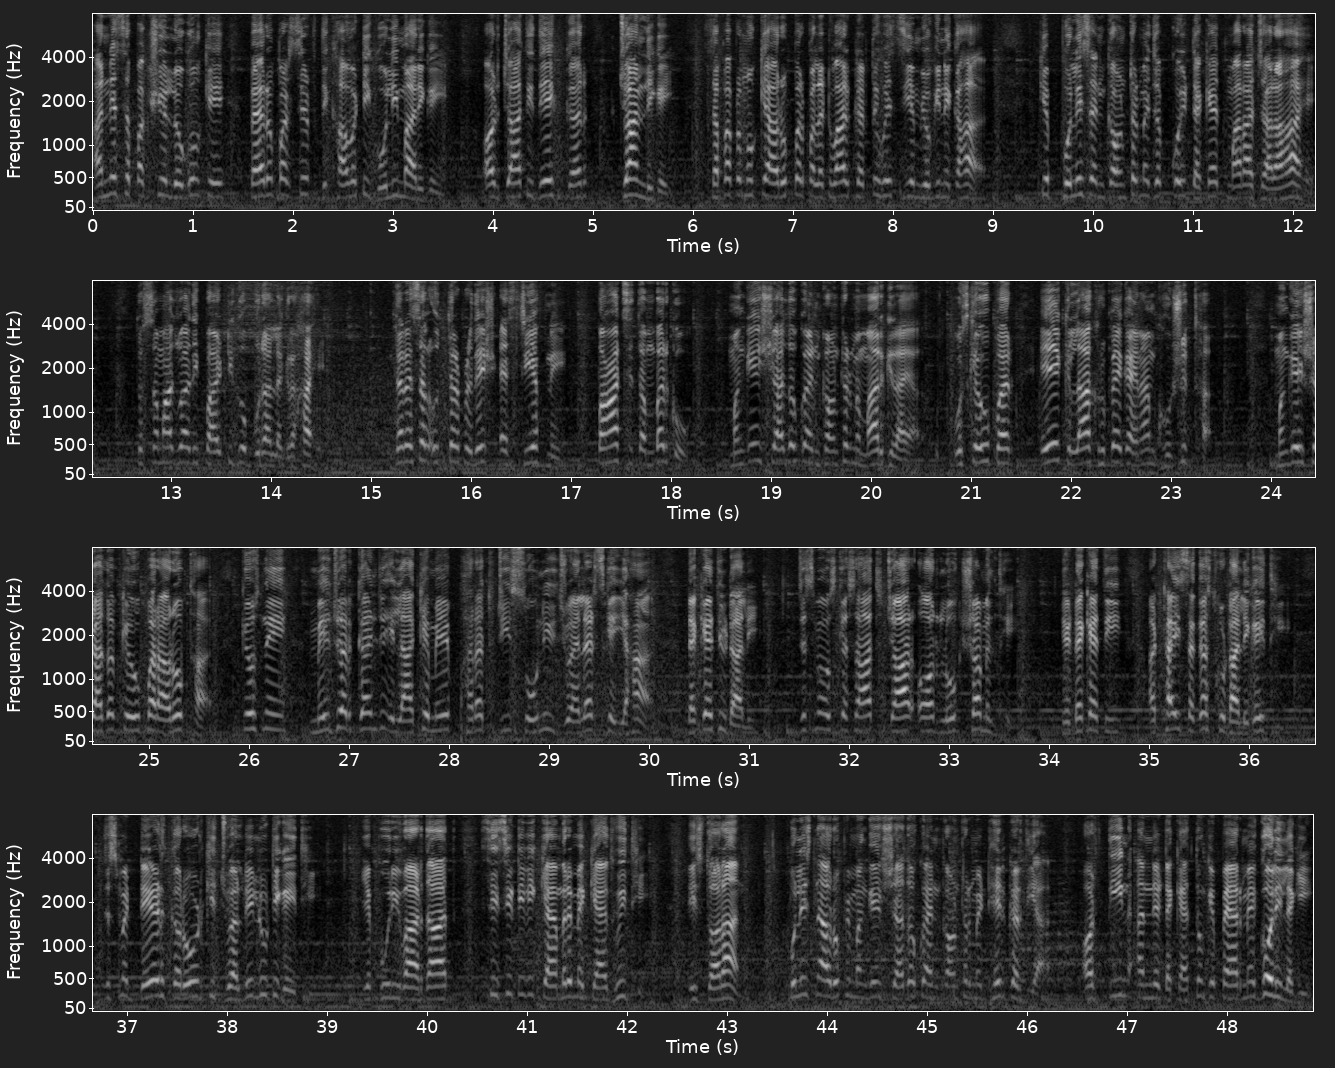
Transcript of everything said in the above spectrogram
अन्य सपक्षीय लोगों के पैरों पर सिर्फ़ दिखावटी गोली मारी गई और जाति देखकर जान ली गई। सपा प्रमुख के आरोप पर पलटवार करते हुए सीएम योगी ने कहा कि पुलिस एनकाउंटर में जब कोई डकैत मारा जा रहा है तो समाजवादी पार्टी को बुरा लग रहा है। दरअसल उत्तर प्रदेश एसटीएफ ने 5 सितंबर को मंगेश यादव को एनकाउंटर में मार गिराया। उसके ऊपर एक लाख रुपए का इनाम घोषित था। मंगेश यादव के ऊपर आरोप था कि उसने मेजरगंज इलाके में भरत जी सोनी ज्वेलर्स के यहाँ डकैती डाली, जिसमें उसके साथ चार और लोग शामिल थे। ये डकैती 28 अगस्त को डाली गई थी, जिसमें डेढ़ करोड़ की ज्वेलरी लूटी गई थी। ये पूरी वारदात सीसीटीवी कैमरे में कैद हुई थी। इस दौरान पुलिस ने आरोपी मंगेश यादव को एनकाउंटर में ढेर कर दिया और तीन अन्य डकैतों के पैर में गोली लगी।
